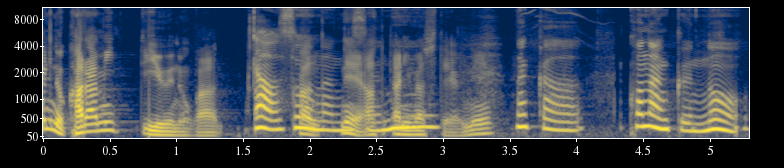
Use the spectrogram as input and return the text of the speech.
人の絡みっていうのがあそうなんですよねあありましたよね。なんかコナン君の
